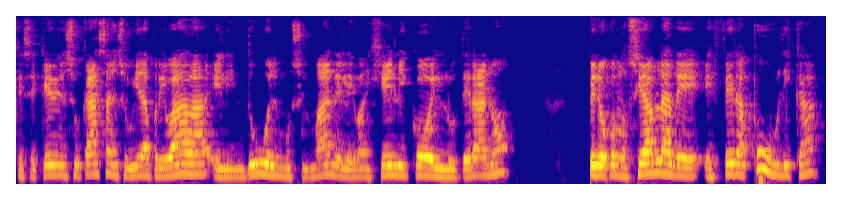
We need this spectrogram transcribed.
que se quede en su casa, en su vida privada, el hindú, el musulmán, el evangélico, el luterano, pero cuando se habla de esfera pública,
